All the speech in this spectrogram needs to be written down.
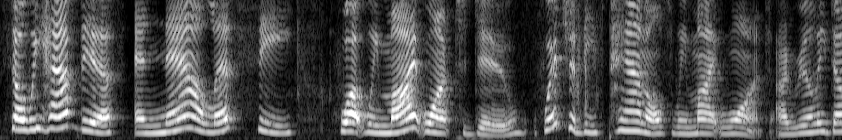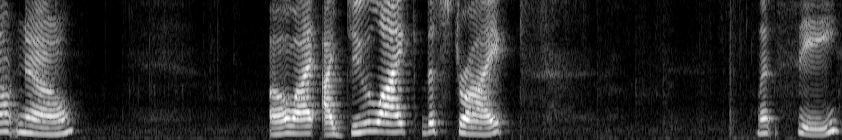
So we have this, and now let's see what we might want to do, which of these panels we might want. I really don't know. Oh, I, I do like the stripes. Let's see.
